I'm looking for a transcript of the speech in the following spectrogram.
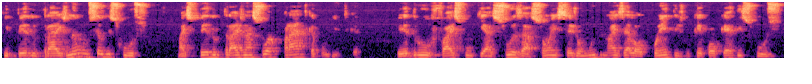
que Pedro traz não no seu discurso, mas Pedro traz na sua prática política. Pedro faz com que as suas ações sejam muito mais eloquentes do que qualquer discurso.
